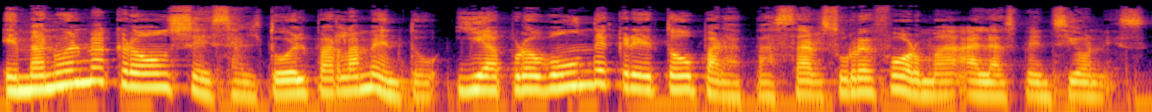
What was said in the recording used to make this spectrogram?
Emmanuel Macron se saltó el Parlamento y aprobó un decreto para pasar su reforma a las pensiones.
